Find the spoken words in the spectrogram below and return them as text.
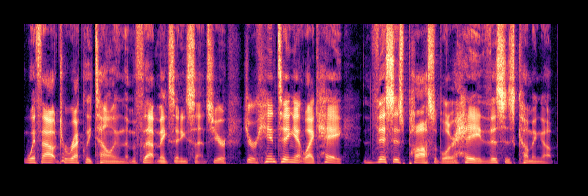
without directly telling them if that makes any sense you're you're hinting at like hey this is possible or hey this is coming up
